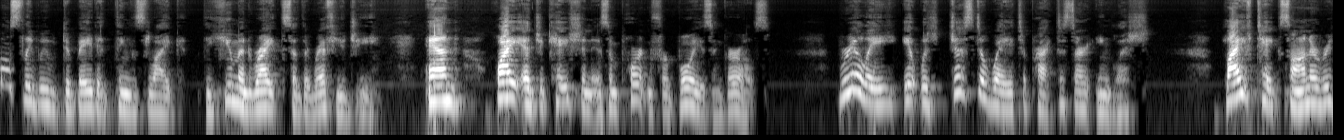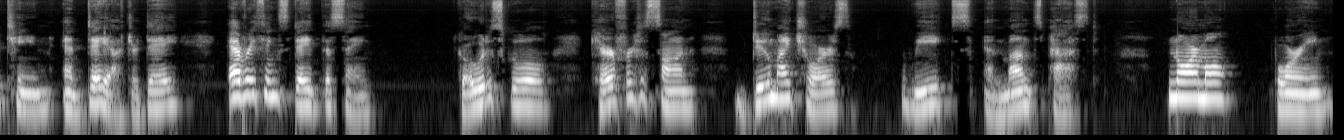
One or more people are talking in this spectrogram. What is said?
Mostly we debated things like the human rights of the refugee and why education is important for boys and girls. Really, it was just a way to practice our English. Life takes on a routine, and day after day, everything stayed the same. Go to school, care for Hassan, do my chores. Weeks and months passed. Normal, boring,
